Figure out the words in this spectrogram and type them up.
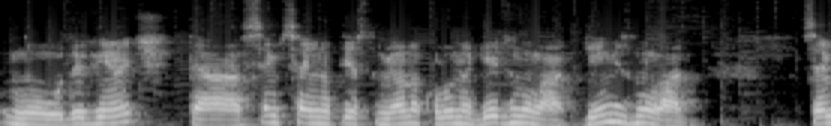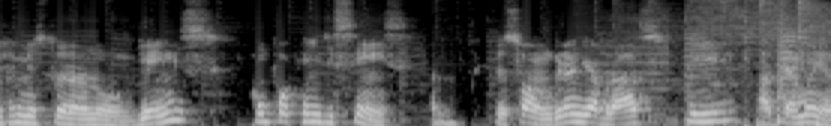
no Deviante, tá sempre saindo texto meu na coluna Games no Lab. Games no Lab sempre misturando games com um pouquinho de ciência. Pessoal, um grande abraço e até amanhã.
